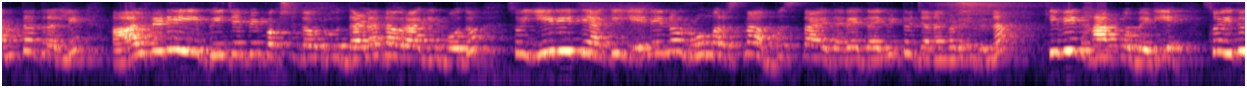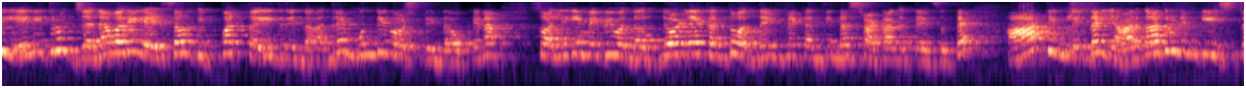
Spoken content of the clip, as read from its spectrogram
ಅಂತದ್ರಲ್ಲಿ ಆಲ್ರೆಡಿ ಈ ಬಿಜೆಪಿ ಪಕ್ಷದವರು ದಳದವರಾಗಿರ್ಬೋದು. ಸೊ ಈ ರೀತಿಯಾಗಿ ಏನೇನೋ ರೂಮರ್ಸ್ನ ಹಬ್ಬಿಸ್ತಾ ಇದ್ದಾರೆ. ದಯವಿಟ್ಟು ಜನಗಳು ಇದನ್ನ ಕಿವಿಗೆ ಹಾಕೋಬೇಡಿ. ಸೊ ಇದು ಏನಿದ್ರು ಜನವರಿ ಎರಡ್ ಸಾವಿರದ ಇಪ್ಪತ್ತೈದರಿಂದ, ಅಂದ್ರೆ ಮುಂದಿನ ವರ್ಷದಿಂದ ಓಕೆನಾ ಸೊ ಅಲ್ಲಿಗೆ ಮೇ ಬಿ ಒಂದು ಹದಿನೇಳನೇ ಕಂತು, ಹದಿನೆಂಟನೇ ಕಂತಿಂದ ಸ್ಟಾರ್ಟ್ ಆಗುತ್ತೆ ಅನ್ಸುತ್ತೆ. ಆ ತಿಂಗಳಿಂದ ಯಾರಿಗಾದ್ರೂ ನಿಮ್ಗೆ ಇಷ್ಟ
